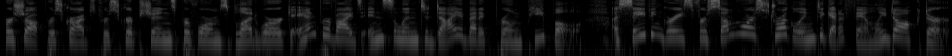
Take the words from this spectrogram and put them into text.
Her shop prescribes prescriptions, performs blood work, and provides insulin to diabetic prone people, a saving grace for some who are struggling to get a family doctor.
